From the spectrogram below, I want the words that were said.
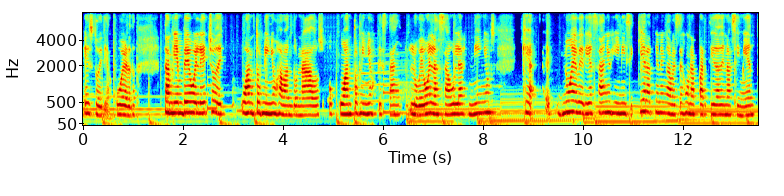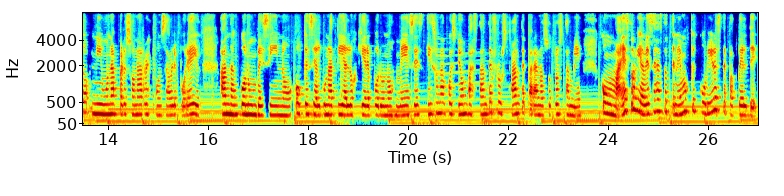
estoy de acuerdo. También veo el hecho de cuántos niños abandonados o cuántos niños que están, lo veo en las aulas, niños que 9, 10 años y ni siquiera tienen a veces una partida de nacimiento ni una persona responsable por ellos. Andan con un vecino o que si alguna tía los quiere por unos meses. Es una cuestión bastante frustrante para nosotros también como maestros y a veces hasta tenemos que cubrir este papel de,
